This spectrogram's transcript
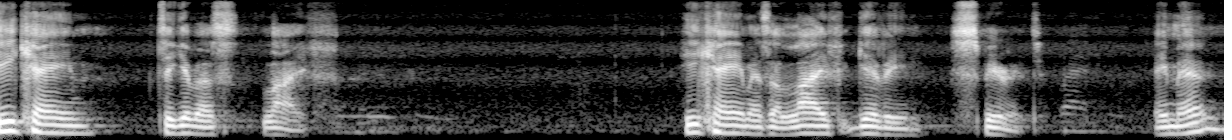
he came to give us life. He came as a life giving spirit. Amen?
